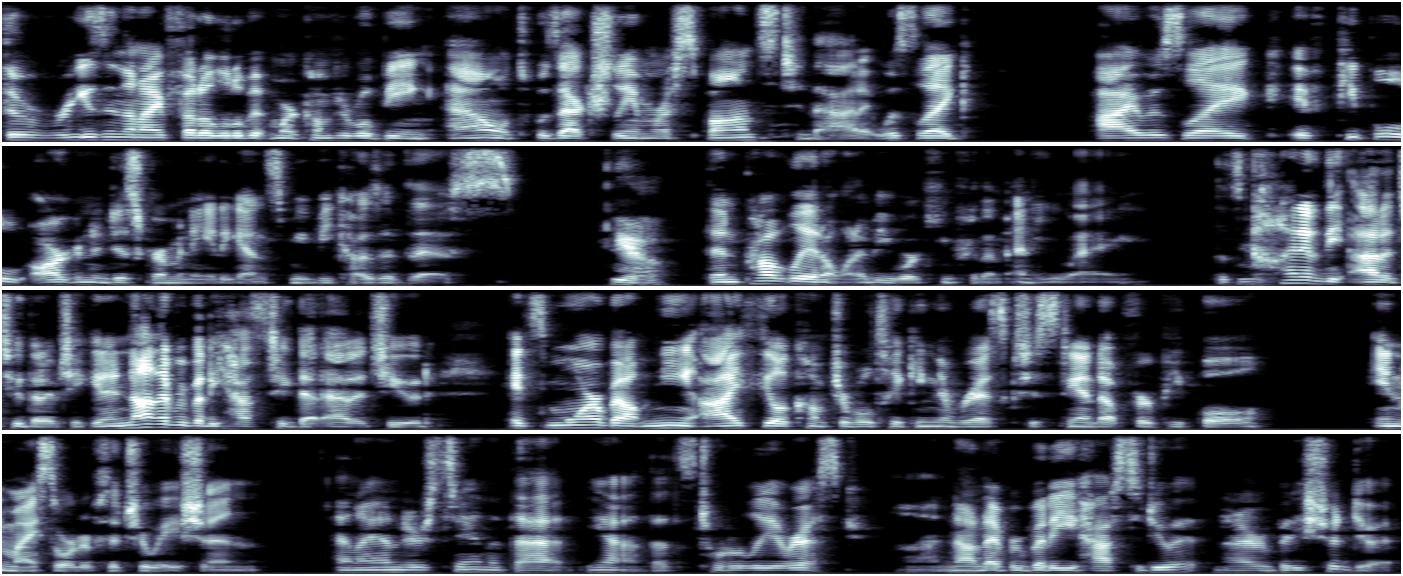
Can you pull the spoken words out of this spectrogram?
the reason that I felt a little bit more comfortable being out was actually in response to that. It was like, I was like, if people are going to discriminate against me because of this, Yeah. then probably I don't want to be working for them anyway. That's Mm. kind of the attitude that I've taken. And not everybody has to take that attitude. It's more about me. I feel comfortable taking the risk to stand up for people in my sort of situation. And I understand that that, yeah, that's totally a risk. Uh, not everybody has to do it. Not everybody should do it.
